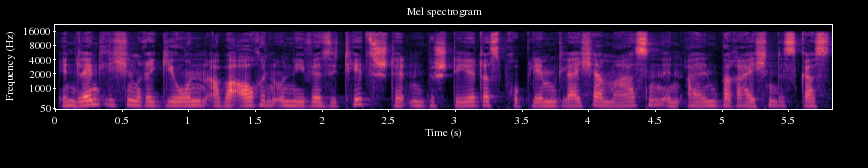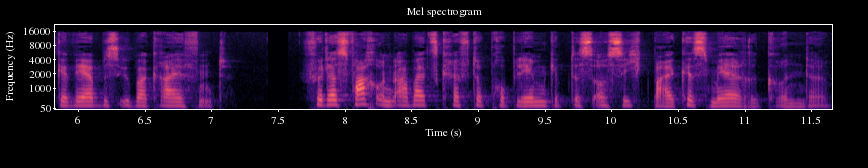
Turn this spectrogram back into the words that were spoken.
in ländlichen Regionen, aber auch in Universitätsstädten bestehe das Problem gleichermaßen in allen Bereichen des Gastgewerbes übergreifend. Für das Fach- und Arbeitskräfteproblem gibt es aus Sicht Balkes mehrere Gründe.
